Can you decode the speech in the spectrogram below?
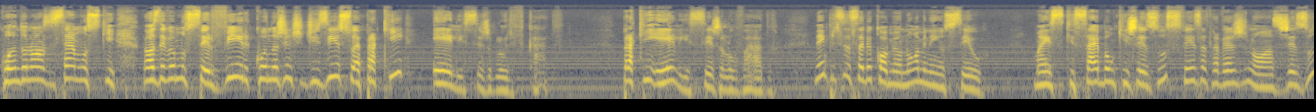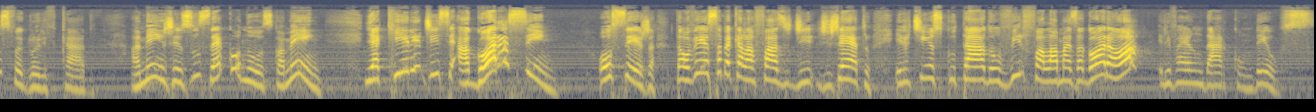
quando nós dissermos que nós devemos servir, quando a gente diz isso é para que ele seja glorificado, para que ele seja louvado. Nem precisa saber qual é o meu nome nem o seu, mas que saibam que Jesus fez através de nós. Jesus foi glorificado. Amém? Jesus é conosco. Amém? E aqui ele disse, agora sim. Ou seja, talvez, sabe aquela fase de, de Jetro? Ele tinha escutado, ouvir falar, mas agora, ó, ele vai andar com Deus.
